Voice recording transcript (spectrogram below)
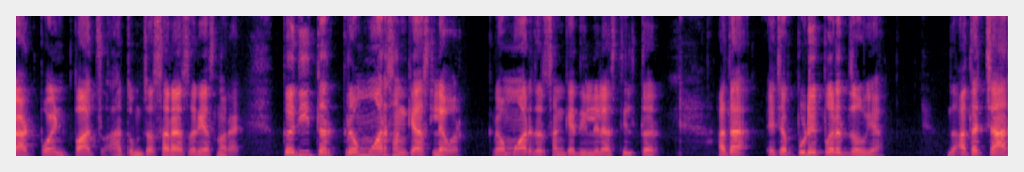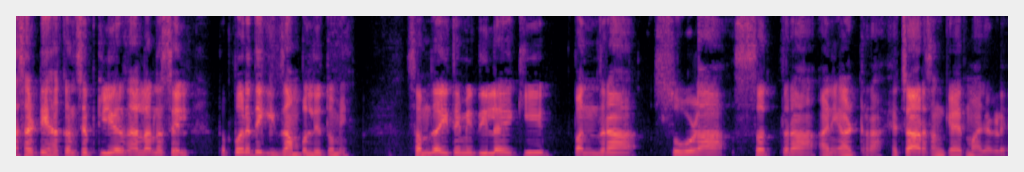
आठ पॉईंट पाच हा तुमचा सरासरी असणार आहे. कधी तर क्रमवार संख्या असल्यावर क्रमवार जर संख्या दिलेल्या असतील तर. आता याच्यापुढे परत जाऊया. आता चारसाठी हा कन्सेप्ट क्लिअर झाला नसेल तर परत एक एक्झाम्पल देतो मी. समजा इथे मी दिलं आहे की पंधरा सोळा सतरा आणि अठरा ह्या चार संख्या आहेत माझ्याकडे.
